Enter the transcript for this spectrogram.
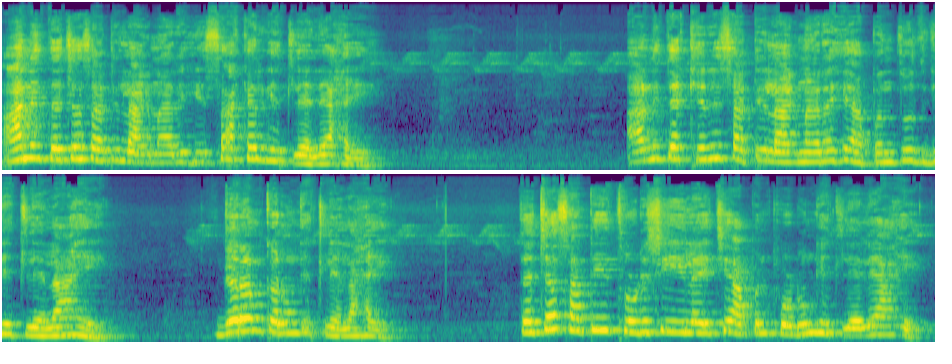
आणि त्याच्यासाठी लागणारी ही साखर घेतलेली आहे. आणि त्या खिरीसाठी लागणारं हे आपण दूध घेतलेलं आहे. गरम करून घेतलेलं आहे. त्याच्यासाठी थोडीशी इलायची आपण फोडून घेतलेली आहे.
